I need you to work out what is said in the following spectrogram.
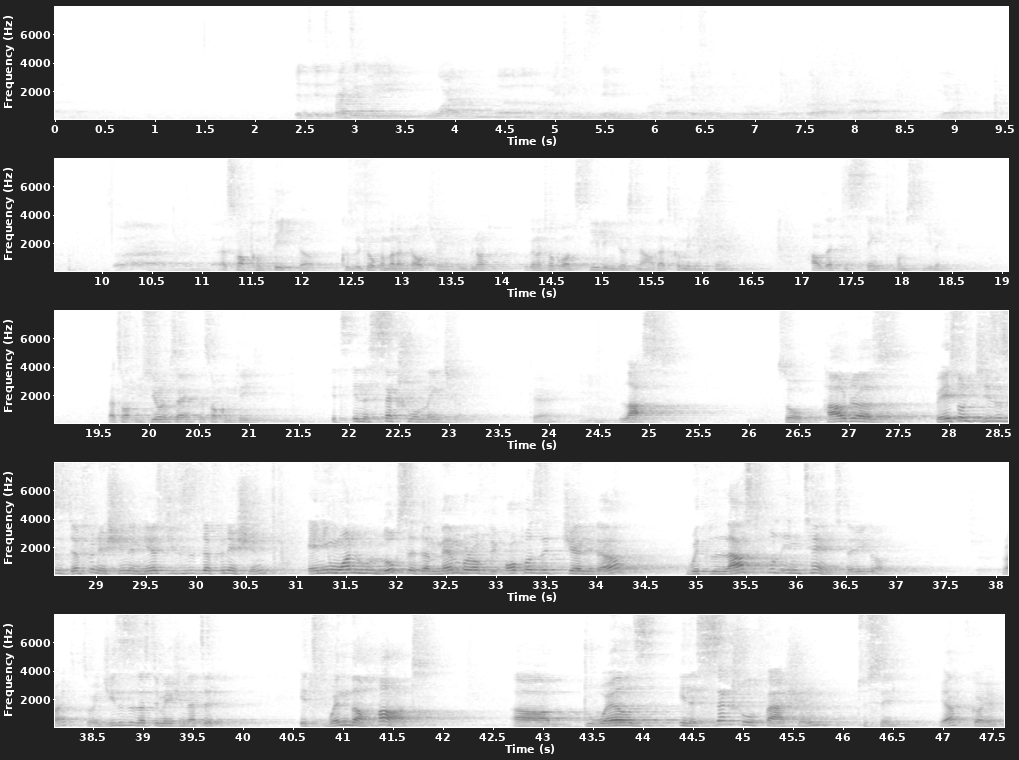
it's, it's practically one uh, committing sin or transgressing the law of God. Uh, yeah. So um, That's not complete though, because we're talking about adultery. We're not. We're going to talk about stealing just now. That's committing sin. How's that distinct from stealing? That's not. You see what I'm saying? That's not complete. It's in a sexual nature. Okay. Mm-hmm. Lust. So how does, based on Jesus' definition, and here's Jesus' definition, anyone who looks at a member of the opposite gender with lustful intent, there you go. Right? So in Jesus' estimation, that's it. It's when the heart uh, dwells in a sexual fashion to sin. Yeah? Go ahead.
